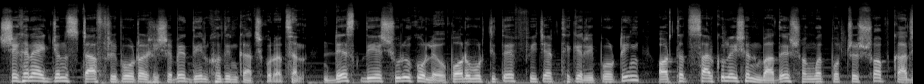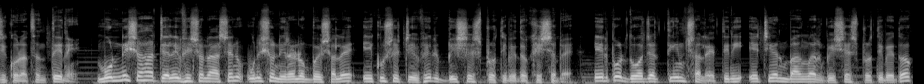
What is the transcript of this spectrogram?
সেখানে একজন স্টাফ রিপোর্টার হিসেবে দীর্ঘদিন কাজ করেছেন। ডেস্ক দিয়ে শুরু করলেও পরবর্তীতে ফিচার থেকে রিপোর্টিং, অর্থাৎ সার্কুলেশন বাদে সংবাদপত্রের সব কাজই করেছেন তিনি। মুন্নি সাহা টেলিভিশনে আসেন উনিশশো নিরানব্বই সালে একুশে টিভির বিশেষ প্রতিবেদক হিসেবে। এরপর দু হাজার তিন সালে তিনি এটিএন বাংলার বিশেষ প্রতিবেদক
